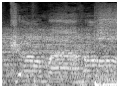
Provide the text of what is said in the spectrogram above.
call my home.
